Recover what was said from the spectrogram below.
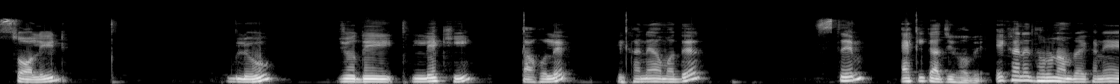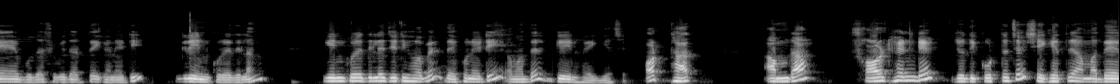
সলিড ব্লু যদি লিখি, তাহলে এখানে আমাদের সেম একই কাজই হবে। এখানে ধরুন আমরা এখানে বোঝার সুবিধার্থে এখানে এটি গ্রিন করে দিলাম। গ্রিন করে দিলে যেটি হবে, দেখুন এটি আমাদের গ্রিন হয়ে গিয়েছে। অর্থাৎ আমরা শর্ট হ্যান্ডে যদি করতে চাই, সেক্ষেত্রে আমাদের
